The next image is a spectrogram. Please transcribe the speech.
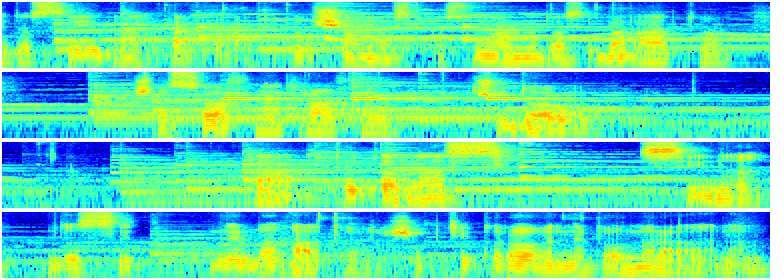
й до сина. Так, давайте. Тут що в нас посуваємо досить багато. Ще сохне трохи. Чудово. Так, тут у нас сіна досить небагато, щоб ті корови не повмирали нам.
